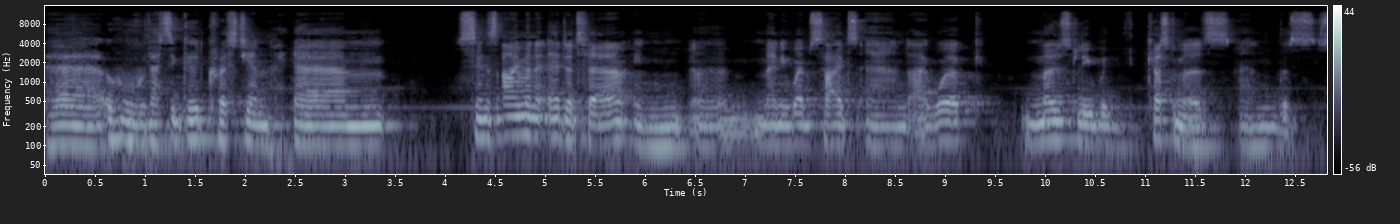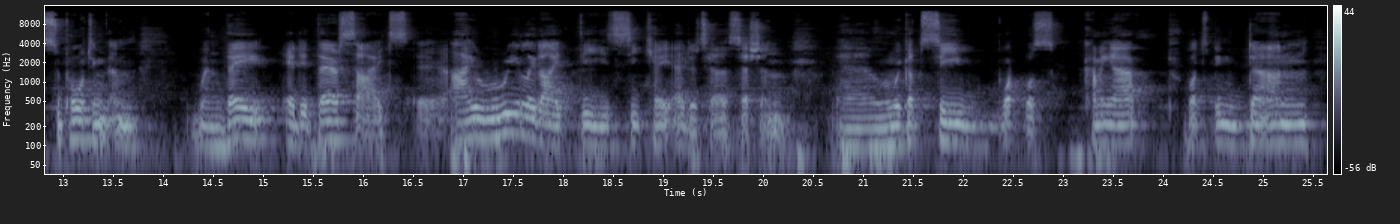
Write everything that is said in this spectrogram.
Uh, oh, that's a good question. Um, since I'm an editor in uh, many websites and I work mostly with customers and supporting them when they edit their sites, uh, I really like the CK editor session. Uh, we got to see what was coming up, what's been done,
